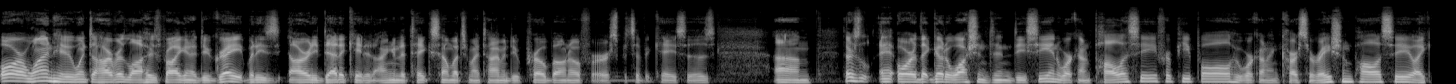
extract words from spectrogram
or one who went to Harvard Law who's probably going to do great, but he's already dedicated. I'm going to take so much of my time and do pro bono for specific cases. Um, there's or that go to Washington D.C. and work on policy for people who work on incarceration policy. Like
